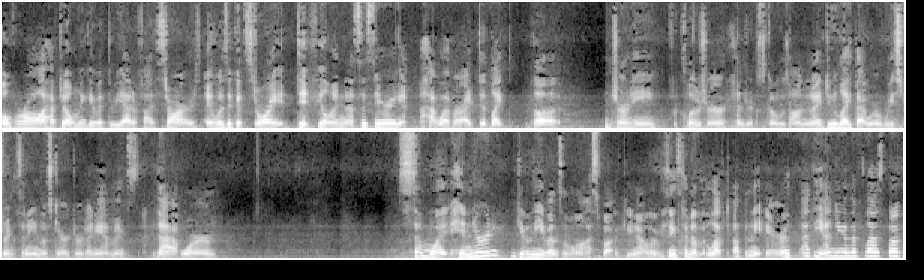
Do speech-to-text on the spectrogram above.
overall, I have to only give it three out of five stars. It was a good story. It did feel unnecessary. However, I did like the journey for closure Hendrix goes on, and I do like that we're re-strengthening those character dynamics that were somewhat hindered given the events of the last book. You know, everything's kind of left up in the air at the ending of the last book,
